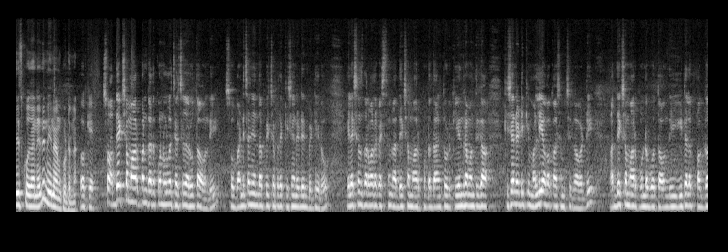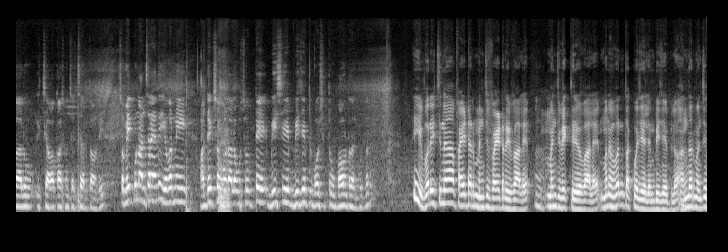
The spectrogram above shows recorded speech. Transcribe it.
తీసుకోదు అనేది నేను అనుకుంటున్నా. ఓకే. సో అధ్యక్ష మార్పు అని గత కొన్ని రోజుల్లో చర్చ జరుగుతూ ఉంది. సో బండి సంజయ్ తప్పించకపోతే కిషన్ రెడ్డిని పెట్టారు ఎలక్షన్స్ తర్వాత ఖచ్చితంగా అధ్యక్ష మార్పు ఉంటుంది. దానితో కేంద్ర మంత్రిగా కిషన్ రెడ్డికి మళ్ళీ అవకాశం ఇచ్చారు కాబట్టి అధ్యక్ష మార్పు ఉండబోతా ఉంది. ఈటలకు పగ్గాలు ఇచ్చే అవకాశం చర్చ జరుగుతూ ఉంది. సో మీకున్న అంచనా అయితే ఎవరిని అధ్యక్ష హోదాలో కూర్చుంటే బీసీ బీజేపీ భవిష్యత్తు బాగుంటుంది అనుకుంటున్నారు? ఎవరు ఫైటర్ మంచి ఫైటర్ ఇవ్వాలి మంచి వ్యక్తి ఇవ్వాలి. మనం ఎవరిని తక్కువ చేయలేం బీజేపీలో. అందరు మంచి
